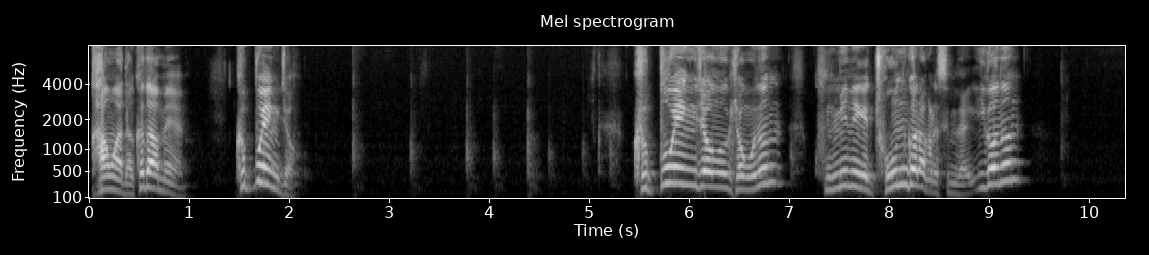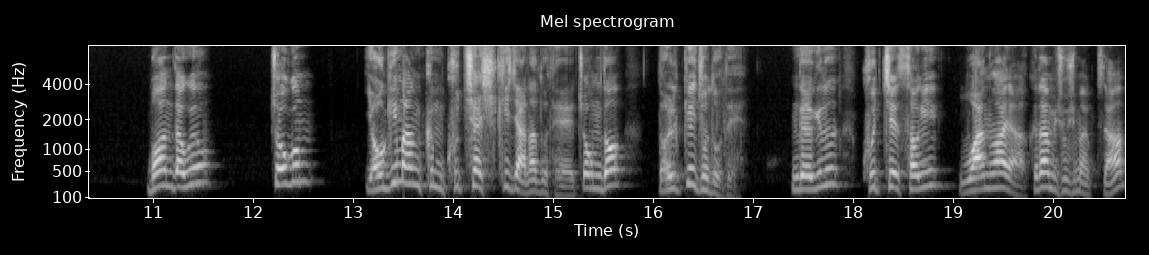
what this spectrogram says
강화다. 그 다음에 급부행정. 급부행정의 경우는 국민에게 좋은 거라 그랬습니다. 이거는 뭐 한다고요? 조금 여기만큼 구체화시키지 않아도 돼. 조금 더 넓게 줘도 돼. 그러니까 여기는 구체성이 완화야. 그 다음에 조심합시다.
